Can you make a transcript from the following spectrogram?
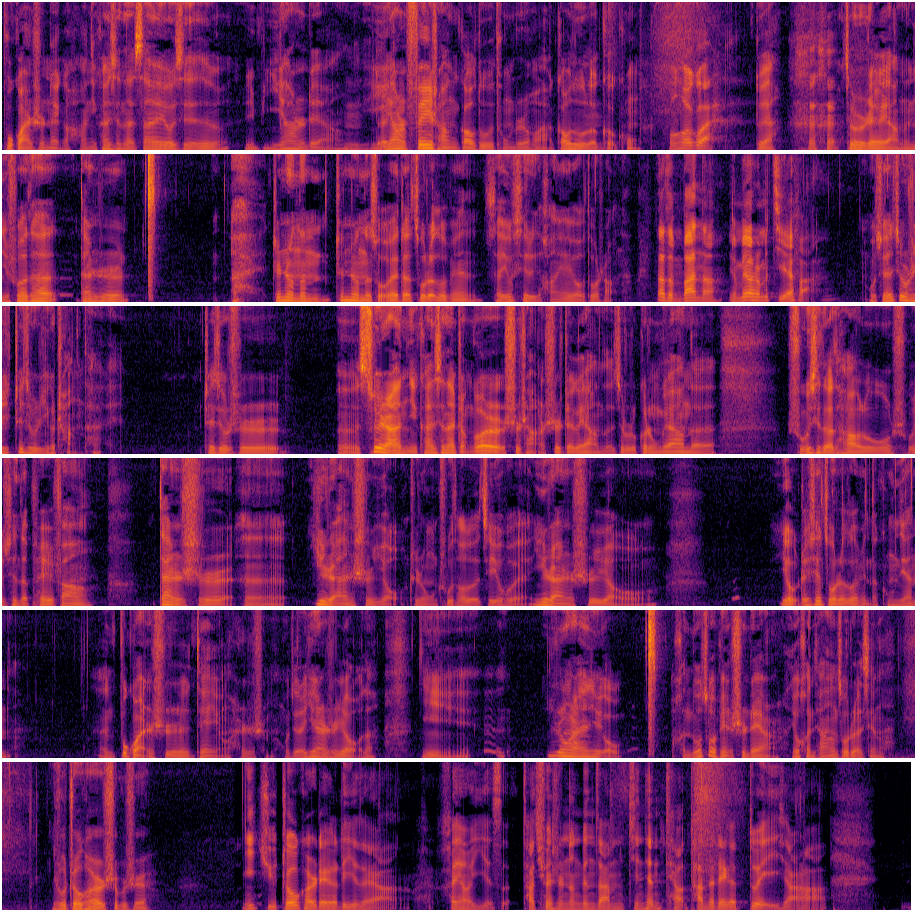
不管是哪个行，你看现在三 A 游戏一一样是这样，嗯一样是非常高度的同质化，高度的嗯可控。缝合怪，对啊，就是这个样子。你说它，但是，哎，真正的真正的所谓的作者作品，在游戏里行业又有多少呢？那怎么办呢？有没有什么解法？我觉得就是这就是一个常态，这就是，呃，虽然你看现在整个市场是这个样子，就是各种各样的熟悉的套路、熟悉的配方，但是，呃，依然是有这种出头的机会，依然是有有这些作者作品的空间的。嗯，不管是电影还是什么，我觉得依然是有的。你仍然有很多作品是这样，有很强的作者性啊。你说 Joker 是不是？你举 Joker 这个例子呀，很有意思，它确实能跟咱们今天 谈谈的这个对一下啊。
